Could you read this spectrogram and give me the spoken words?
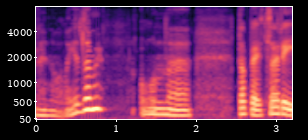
nenoliedzami. Un, e, tāpēc arī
